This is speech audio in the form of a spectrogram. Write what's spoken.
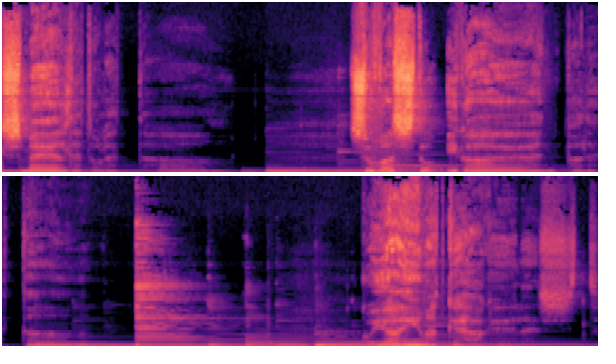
mis meelde tuletab su vastu iga öö end põletab. kui aimad kehakeelest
